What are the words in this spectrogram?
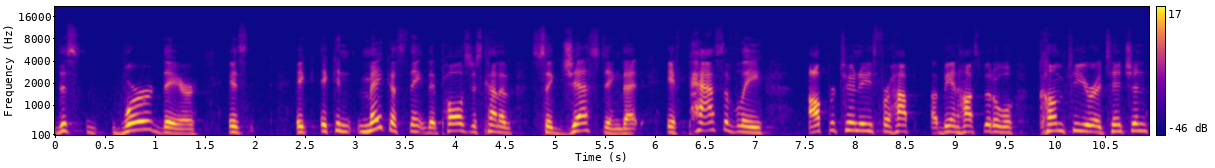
this word there is, it, it can make us think that Paul's just kind of suggesting that if passively opportunities for hop, uh, being hospitable come to your attention,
